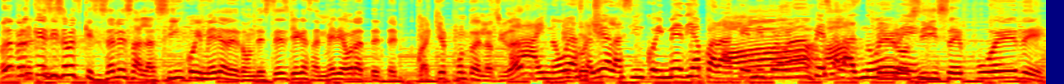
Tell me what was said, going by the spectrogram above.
Oye, pero es que sí sabes que si sales a las cinco y media de donde estés, llegas en media hora de, de cualquier punto de la ciudad. Ay, no voy a coche. salir a las cinco y media para que mi Ah, programa empiece ah, a las nueve. Pero sí se puede.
